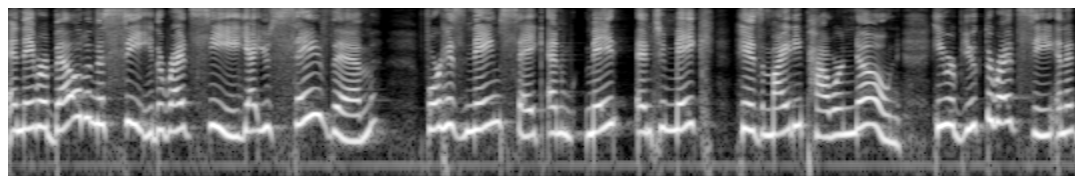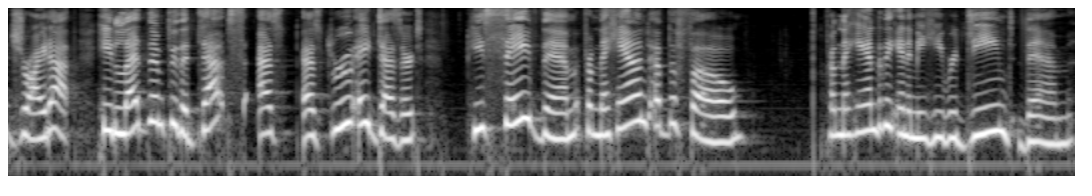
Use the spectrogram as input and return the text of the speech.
And they rebelled in the sea, the Red Sea, yet you saved them for his name's sake and made and to make his mighty power known. He rebuked the Red Sea and it dried up. He led them through the depths as, as through a desert. He saved them from the hand of the foe, from the hand of the enemy. He redeemed them.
